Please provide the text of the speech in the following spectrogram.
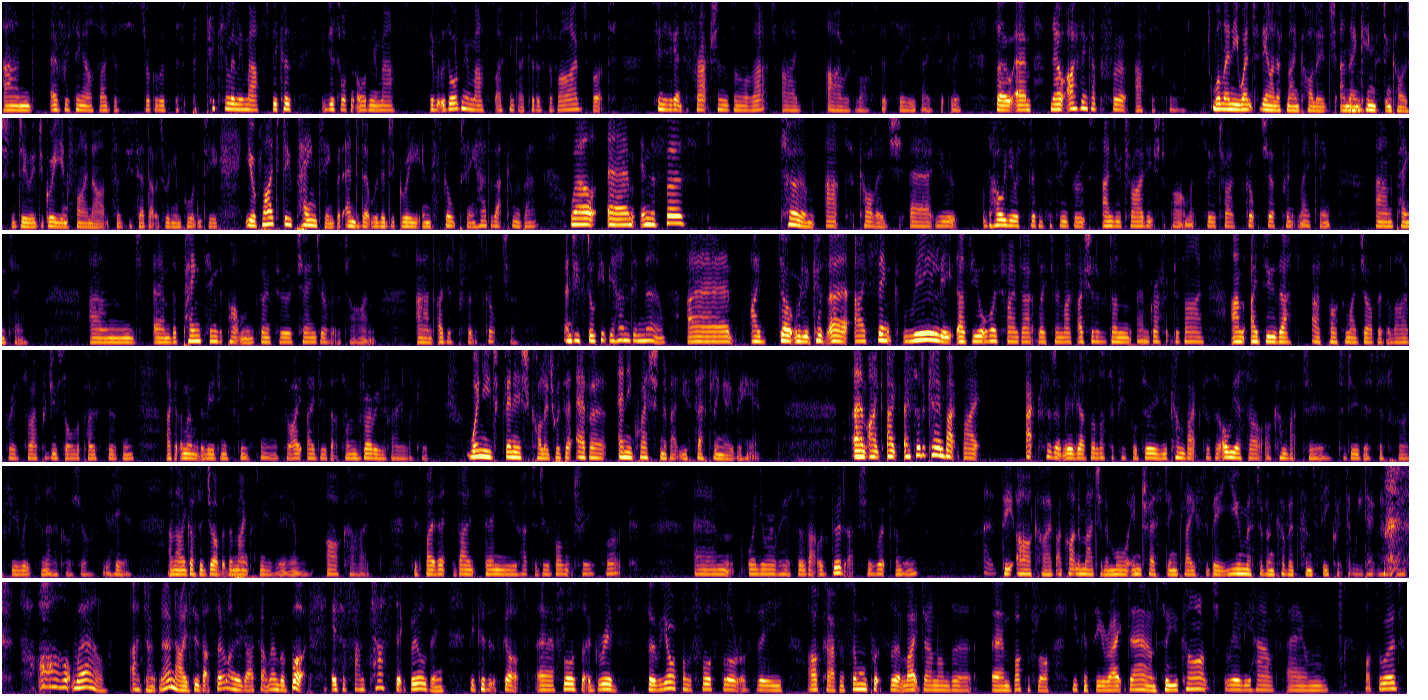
and everything else I just struggled with, is particularly maths because it just wasn't ordinary maths. If it was ordinary maths, I think I could have survived, but as soon as you get into fractions and all that, I I was lost at sea basically. So um, no, I think I prefer after school. Well, then you went to the Isle of Man College and then Kingston College to do a degree in fine arts. As you said, that was really important to you. You applied to do painting, but ended up with a degree in sculpting. How did that come about? Well, um, in the first term at college, uh, you the whole year was split into three groups, and you tried each department. So you tried sculpture, printmaking, and painting. And um, the painting department was going through a changeover at the time, and I just prefer the sculpture. And do you still keep your hand in now? Um, I don't really, because uh, I think really, as you always find out later in life, I should have done um, graphic design, and I do that as part of my job at the library. So I produce all the posters and, like at the moment, the reading schemes things. So I, I do that. So I'm very, very lucky. When you'd finished college, was there ever any question about you settling over here? Um, I, I, I sort of came back by accident, really, as a lot of people do. You come back to say, "Oh yes, I'll, I'll come back to, to do this just for a few weeks," and then of course you're you're here. And then I got a job at the Manx Museum archive because by the, then you had to do voluntary work um, when you were over here. So that was good, actually, worked for me. Uh, the archive, I can't imagine a more interesting place to be. You must have uncovered some secrets that we don't know about. Oh, well, I don't know now. I see that so long ago, I can't remember. But it's a fantastic building because it's got uh, floors that are grids. So if you're up on the fourth floor of the archive and someone puts the light down on the um, bottom floor, you can see right down. So you can't really have, um, what's the word?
